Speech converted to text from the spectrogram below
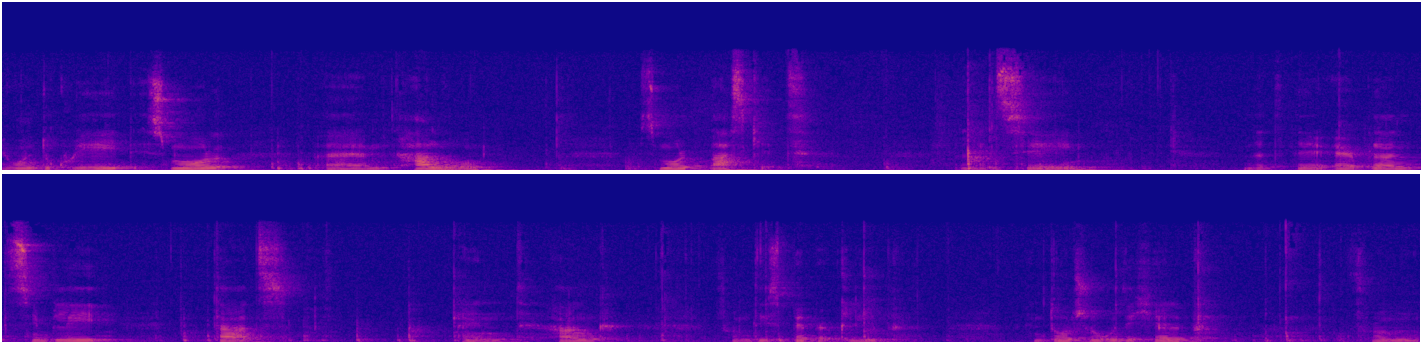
I want to create a small um, halo, small basket, let's say, that the air plant simply touch and hung from this paper clip and also with the help from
